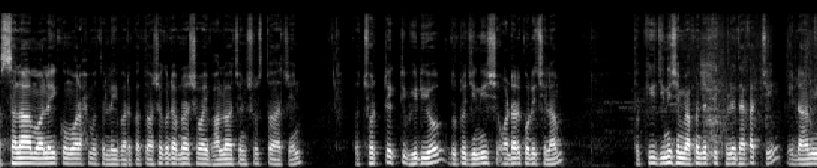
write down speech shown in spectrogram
আসসালামু আলাইকুম রহমতুল্লাহ বারকাত আশা করি আপনারা সবাই ভালো আছেন, সুস্থ আছেন। তো ছোট্ট একটি ভিডিও, দুটো জিনিস অর্ডার করেছিলাম। তো কি জিনিস আমি আপনাদেরকে খুলে দেখাচ্ছি, এটা আমি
